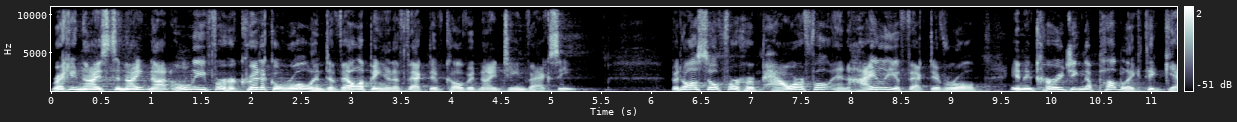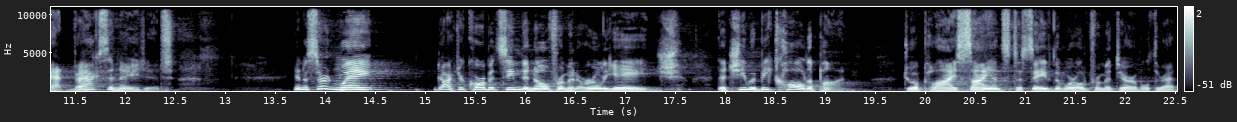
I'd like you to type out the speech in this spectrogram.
recognized tonight not only for her critical role in developing an effective COVID-19 vaccine, but also for her powerful and highly effective role in encouraging the public to get vaccinated. In a certain way, Dr. Corbett seemed to know from an early age that she would be called upon to apply science to save the world from a terrible threat.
